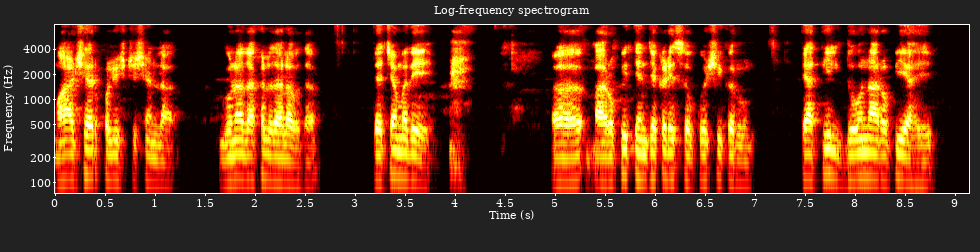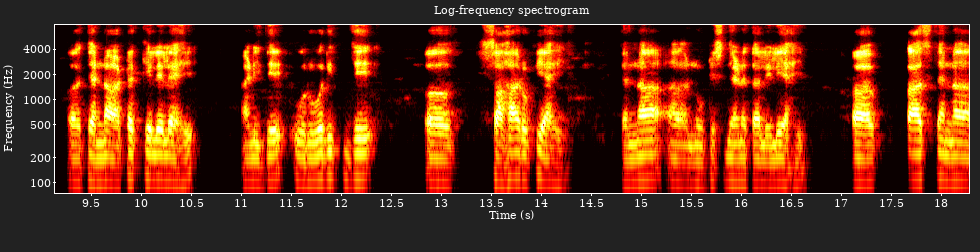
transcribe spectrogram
महाड शहर पोलीस स्टेशनला गुन्हा दाखल झाला होता. त्याच्यामध्ये आरोपी त्यांच्याकडे चौकशी करून त्यातील दोन आरोपी आहे त्यांना अटक केलेले आहे आणि ते उर्वरित जे सहा आरोपी आहे त्यांना नोटीस देण्यात आलेली आहे. आज त्यांना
